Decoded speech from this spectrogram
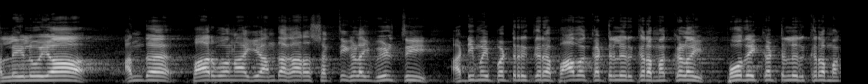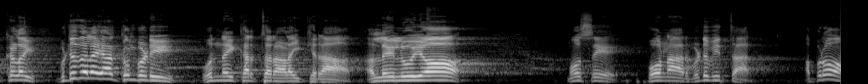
அல்லையிலூயா அந்த பார்வோனாகிய அந்தகார சக்திகளை வீழ்த்தி அடிமைப்பட்டிருக்கிற பாவக்கட்டில் இருக்கிற மக்களை போதைக்கட்டில் இருக்கிற மக்களை விடுதலையாக்கும்படி உன்னை கர்த்தர் அழைக்கிறார். அல்லேலூயா. மோசே போனார் விடுவித்தார். அப்புறம்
